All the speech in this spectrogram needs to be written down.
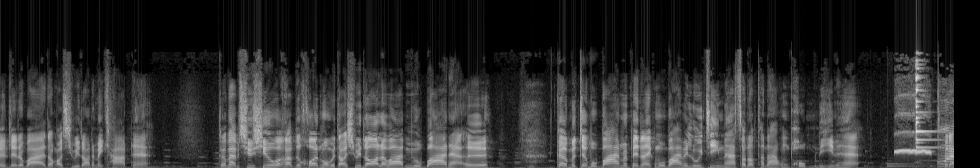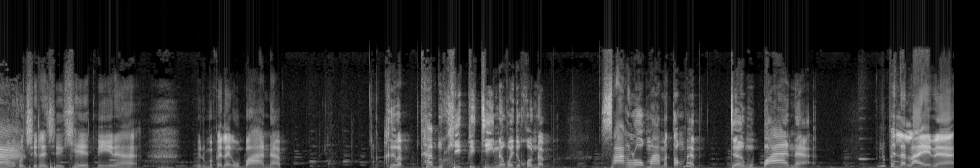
อเรียกได้ว่าต้องเอาชีวิตรอดในไมค์ครับนะฮะ ก็แบบชิวๆอะครับทุกคนผมไม่ต้องชีวิตรอดแล้วว่ามีหมู่บ้านอะเออ เกิดมาเจอหมู่บ้านมันเป็นอะไรกับหมู่บ้านไม่รู้จริงนะสำหรับทางด้านของผมนี้นะฮะทางด้านของคนชื่อเล่นชื่อเคสนี้นะฮะไม่รู้มันเป็นอะไรกับหมู่บ้านครับ คือแบบแทบดูคิดจริงๆนะเว้ยทุกคนแบบสร้างโลกมามันต้องแบบเจอหมู่บ้านน่ะไม่รู้เป็นอะไรนะ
